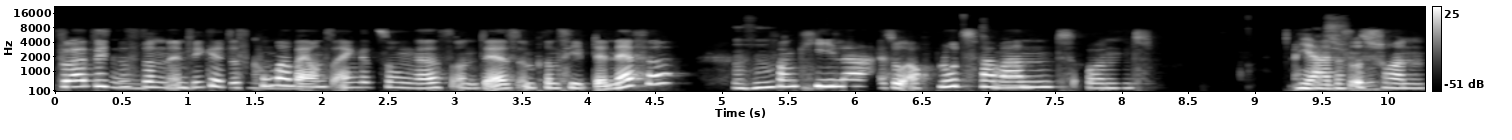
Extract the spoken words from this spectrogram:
so hat sich das dann entwickelt, dass Kuma bei uns eingezogen ist und der ist im Prinzip der Neffe mhm. von Kieler, also auch blutsverwandt und ja, das, das ist schon,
